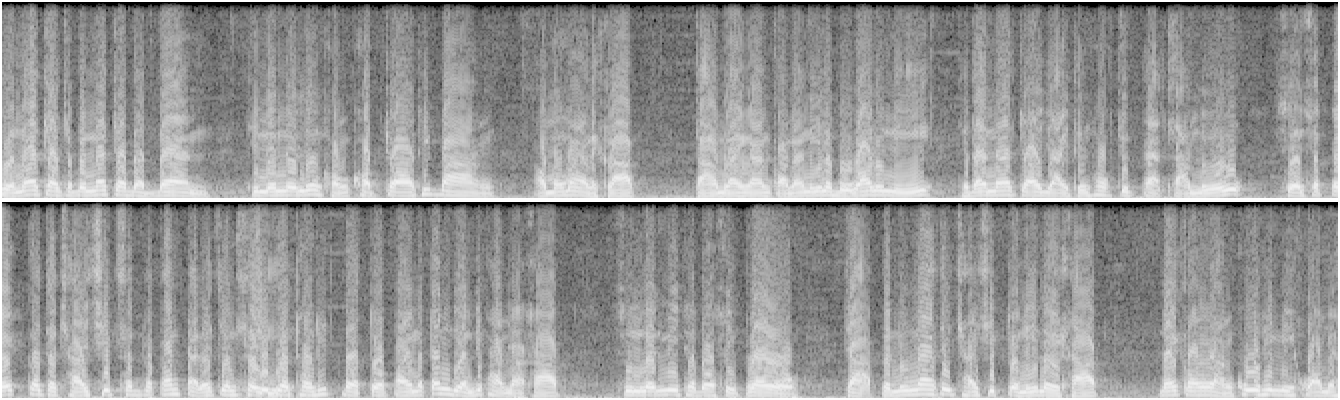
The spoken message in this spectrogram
ส่วนหน้าจอจะเป็นหน้าจอแบบแบนที่เน้นในเรื่องของขอบจอที่บางเอามากๆเลยครับตามรายงานก่อนหน้านี้ระบุว่ารุ่นนี้จะได้หน้าจอใหญ่ถึง 6.83 นิ้ว ส่วนสเปคก็จะใช้ชิป Snapdragon 8 Gen 4ชิปเรือธงที่เปิดตัวไปเมื่อต้นเดือนที่ผ่านมาครับ ซึ่ง Redmi Turbo 4 Pro จะเป็นรุ่นแรกที่ใช้ชิปตัวนี้เลยครับ ได้กล้องหลังคู่ที่มีความเร็ว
